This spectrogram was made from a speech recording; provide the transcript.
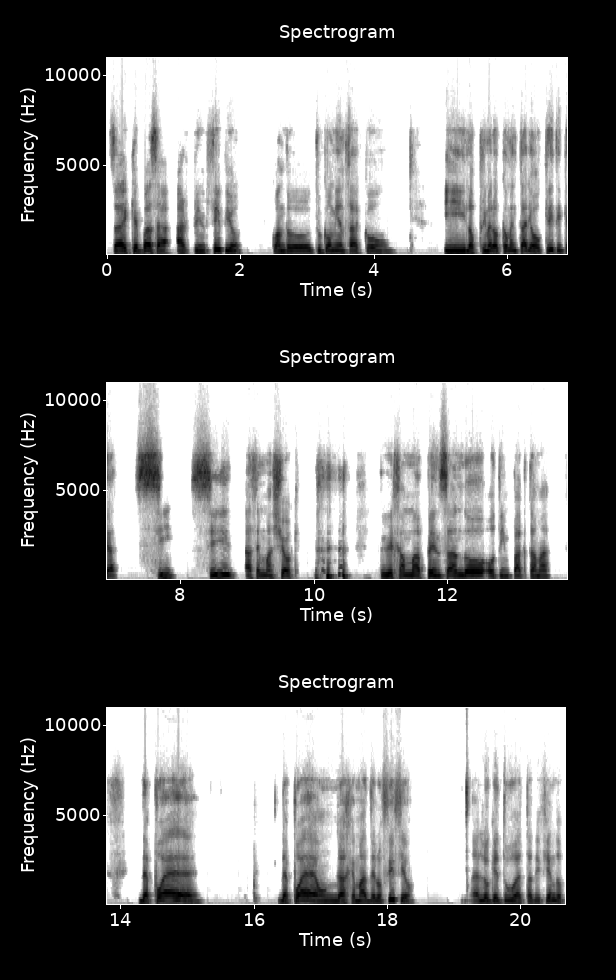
¿Sabes qué pasa? Al principio, cuando tú comienzas con... Y los primeros comentarios o críticas sí, sí hacen más shock. te dejan más pensando o te impacta más. Después, después es un gaje más del oficio. Es lo que tú estás diciendo.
